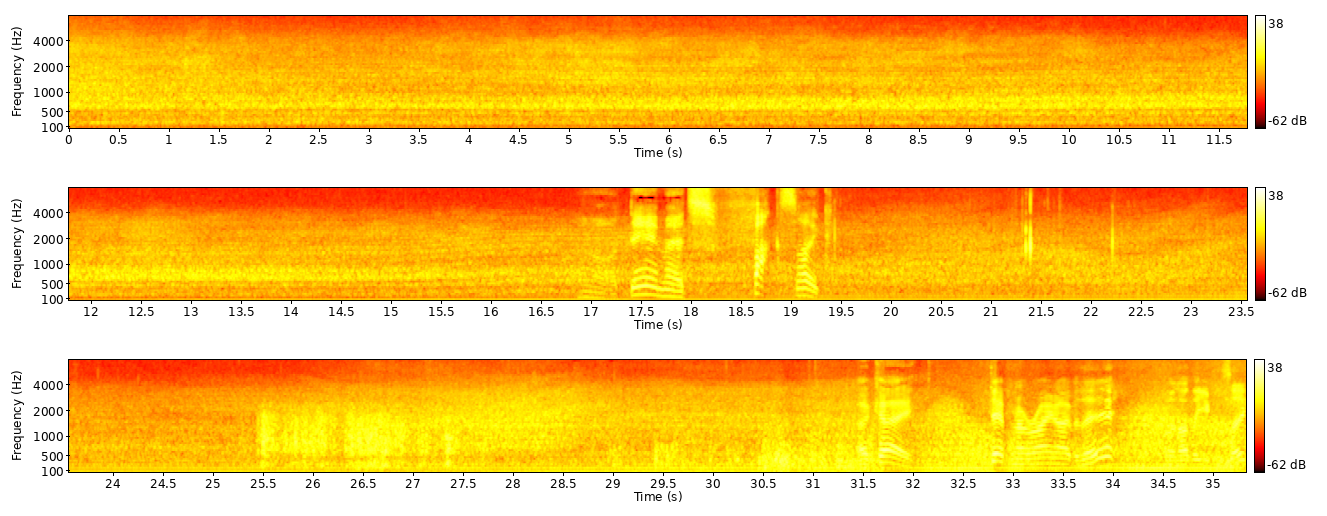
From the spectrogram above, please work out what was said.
Oh, damn it. Fuck's sake. Okay, definite rain over there. Well, not that you can see.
